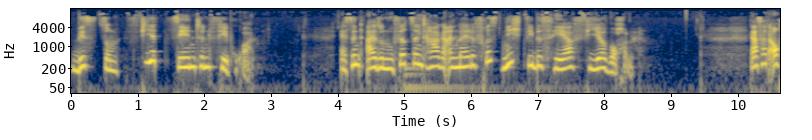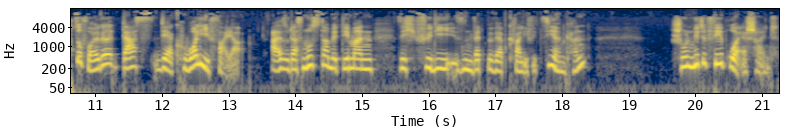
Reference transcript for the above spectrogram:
bis zum 14. Februar. Es sind also nur 14 Tage Anmeldefrist, nicht wie bisher vier Wochen. Das hat auch zur Folge, dass der Qualifier, also das Muster, mit dem man sich für diesen Wettbewerb qualifizieren kann, schon Mitte Februar erscheint.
